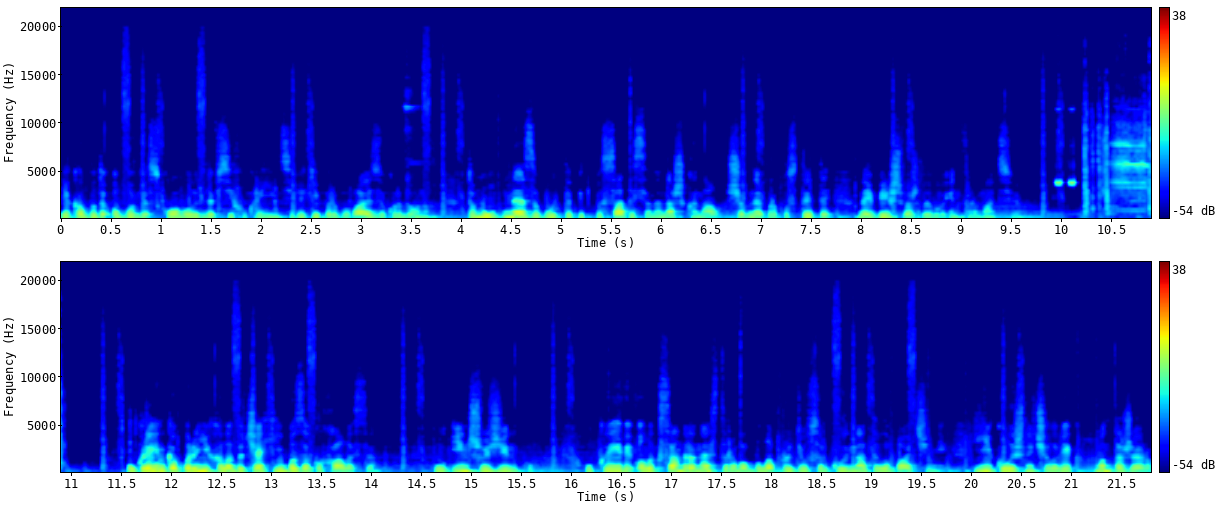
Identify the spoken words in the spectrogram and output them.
яка буде обов'язковою для всіх українців, які перебувають за кордоном. Тому не забудьте підписатися на наш канал, щоб не пропустити найбільш важливу інформацію. Українка переїхала до Чехії, бо закохалася у іншу жінку. У Києві Олександра Несторова була продюсеркою на телебаченні, її колишній чоловік монтажером.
